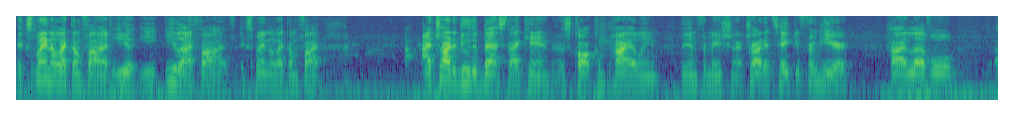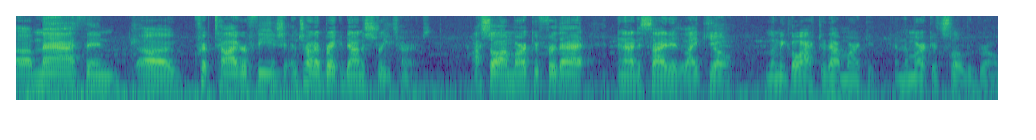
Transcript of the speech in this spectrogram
explain it like I'm five. E, e, Eli five. Explain it like I'm five. I try to do the best I can. It's called compiling the information. I try to take it from here, high level uh, math and uh, cryptography, and, and try to break it down to street terms. I saw a market for that, and I decided, like, yo, let me go after that market. And the market's slowly growing.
